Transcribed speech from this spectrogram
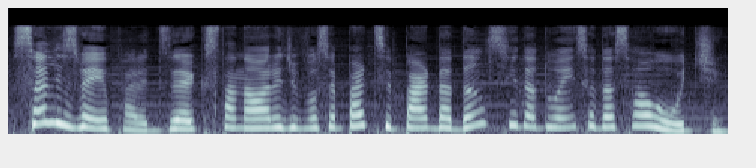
Sullis veio para dizer que está na hora de você participar da dança e da doença da saúde.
